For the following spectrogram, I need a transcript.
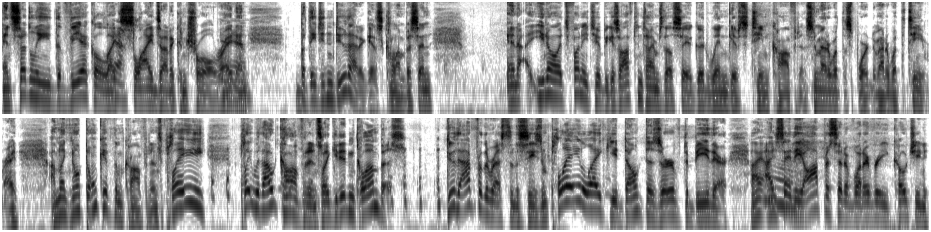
and suddenly the vehicle like Yeah. slides out of control, right? Yeah. And but they didn't do that against Columbus, and. And you know, it's funny too because oftentimes they'll say a good win gives a team confidence, no matter what the sport, no matter what the team, right? I'm like, no, don't give them confidence. Play, play without confidence, like you did in Columbus. Do that for the rest of the season. Play like you don't deserve to be there. I, I say the opposite of what every coaching.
